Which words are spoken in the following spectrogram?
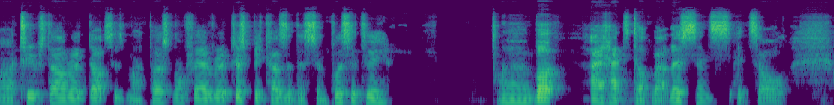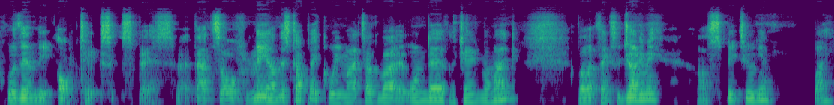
Uh, tube style red dots is my personal favorite, just because of the simplicity. Uh, but I had to talk about this since it's all within the optics space. But that's all from me on this topic. We might talk about it one day if I change my mind. But thanks for joining me. I'll speak to you again. Bye.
